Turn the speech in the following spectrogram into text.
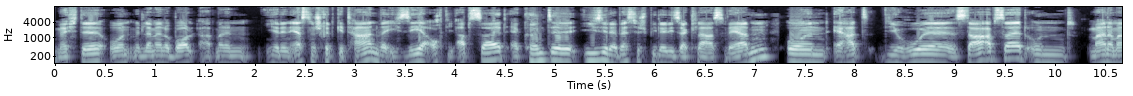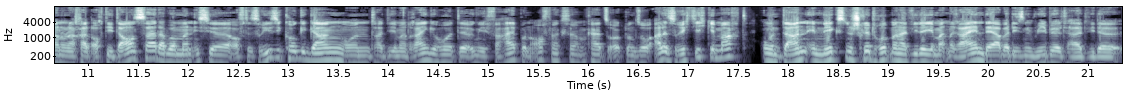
möchte. Und mit LaMelo Ball hat man hier den ersten Schritt getan, weil ich sehe auch die Upside. Er könnte easy der beste Spieler dieser Class werden. Und er hat die hohe Star-Upside und meiner Meinung nach halt auch die Downside. Aber man ist hier auf das Risiko gegangen und hat jemand reingeholt, der irgendwie für Hype und Aufmerksamkeit sorgt und so. Alles richtig gemacht. Und dann im nächsten Schritt holt man halt wieder jemanden rein, der aber diesen Rebuild halt wieder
